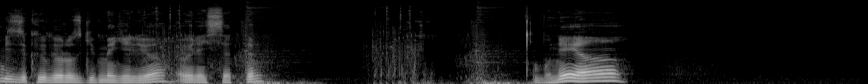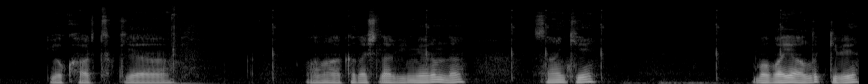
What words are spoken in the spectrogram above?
biz yıkılıyoruz gibime geliyor. Öyle hissettim. Bu ne ya? Yok artık ya. Vallahi arkadaşlar bilmiyorum da sanki babayı aldık gibi.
